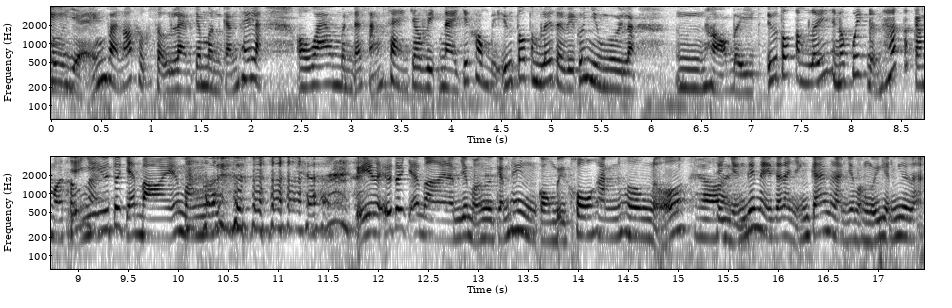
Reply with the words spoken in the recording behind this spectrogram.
thư giãn và nó thực sự làm cho mình cảm thấy là oh wow mình đã sẵn sàng cho việc này chứ không bị yếu tố tâm lý tại vì có nhiều người là ừm, họ bị yếu tố tâm lý thì nó quyết định hết tất cả mọi thứ vậy như yếu tố trả bài á mọi người kiểu như là yếu tố trả bài làm cho mọi người cảm thấy còn bị khô hanh hơn nữa Rồi. thì những cái này sẽ là những cái mà làm cho mọi người giống như là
